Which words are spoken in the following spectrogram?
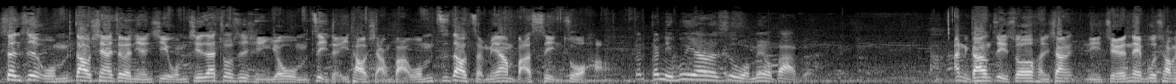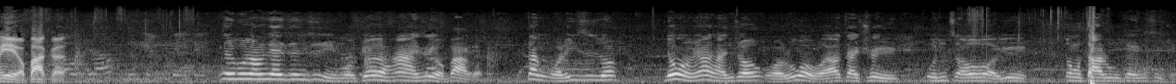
甚至我们到现在这个年纪，我们其实，在做事情有我们自己的一套想法，我们知道怎么样把事情做好。跟跟你不一样的是，我没有 bug。啊，你刚刚自己说很像，你觉得内部创业有 bug？内部创业这件事情，我觉得它还是有 bug。但我的意思是说，如果我们要谈说，我如果我要再去温州或者去中国大陆这件事情，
